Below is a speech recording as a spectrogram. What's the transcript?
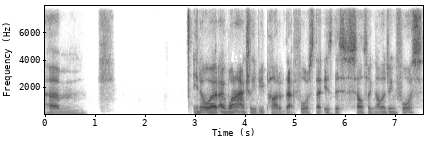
um, you know what? I want to actually be part of that force that is this self-acknowledging force,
